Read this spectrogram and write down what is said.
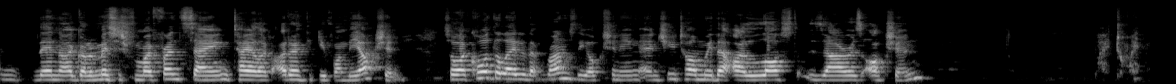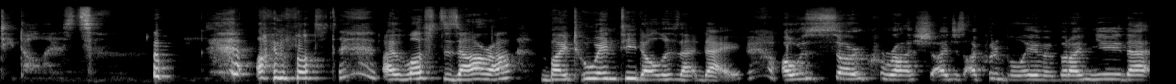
And then I got a message from my friend saying, Taylor, like, I don't think you've won the auction. So I called the lady that runs the auctioning and she told me that I lost Zara's auction by $20. I lost I lost Zara by $20 that day. I was so crushed. I just I couldn't believe it, but I knew that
